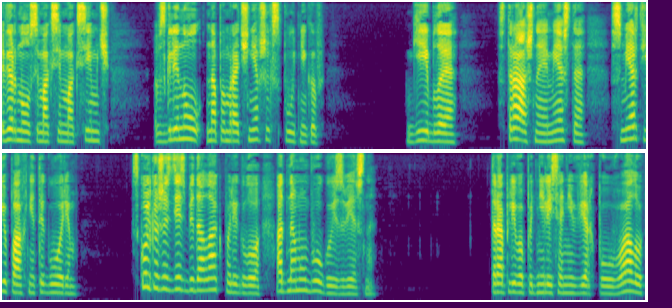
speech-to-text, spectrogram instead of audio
Вернулся Максим Максимович, взглянул на помрачневших спутников. Гиблое, Страшное место, смертью пахнет и горем. Сколько же здесь бедолаг полегло, одному Богу известно. Торопливо поднялись они вверх по увалу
